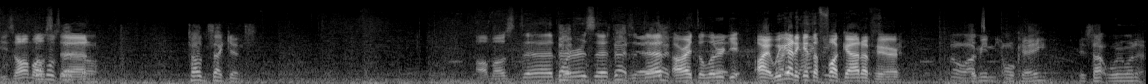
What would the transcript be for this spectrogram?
He's almost, dead. dead. Ten seconds. Almost dead. Dead, Where is it? dead, Is it dead, dead? dead. All right, the litter. Dead. All right, we Right gotta get the fuck out of here. No, I mean, okay. Is that what we want to?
